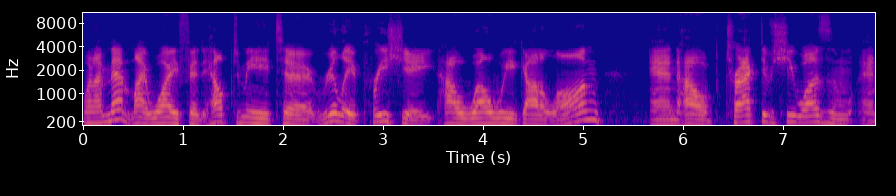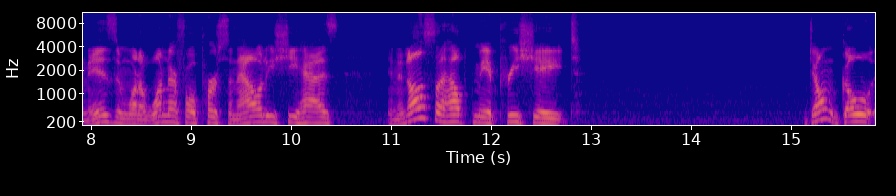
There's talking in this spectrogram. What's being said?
when I met my wife, it helped me to really appreciate how well we got along and how attractive she was and, and is and what a wonderful personality she has. And it also helped me appreciate don't go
